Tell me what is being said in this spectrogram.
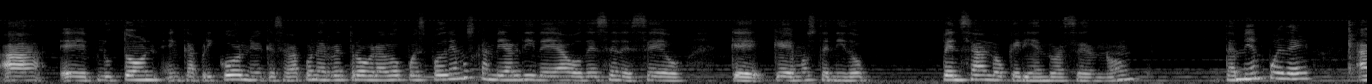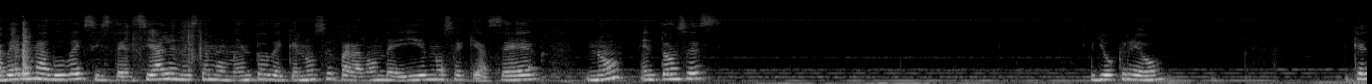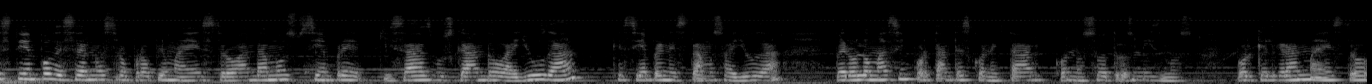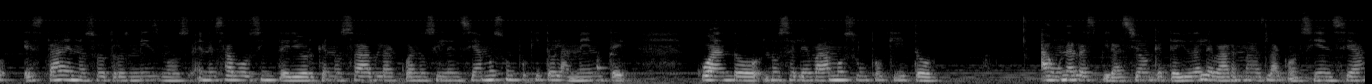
a eh, Plutón en Capricornio y que se va a poner retrógrado, pues podríamos cambiar de idea o de ese deseo que, que hemos tenido pensando, queriendo hacer, ¿no? También puede haber una duda existencial en este momento de que no sé para dónde ir, no sé qué hacer, ¿no? Entonces, yo creo que es tiempo de ser nuestro propio maestro. Andamos siempre quizás buscando ayuda, que siempre necesitamos ayuda, pero lo más importante es conectar con nosotros mismos, porque el gran maestro está en nosotros mismos, en esa voz interior que nos habla cuando silenciamos un poquito la mente, cuando nos elevamos un poquito a una respiración que te ayuda a elevar más la conciencia,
